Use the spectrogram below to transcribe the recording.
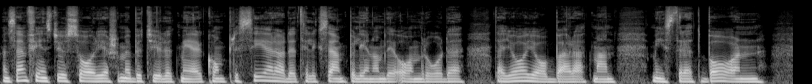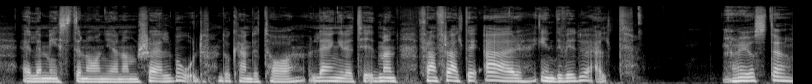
Men sen finns det ju sorger som är betydligt mer komplicerade, till exempel inom det område där jag jobbar, att man mister ett barn eller mister någon genom självmord. Då kan det ta längre tid, men framförallt det är individuellt. Ja, just det.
